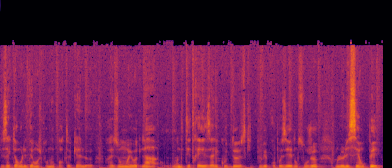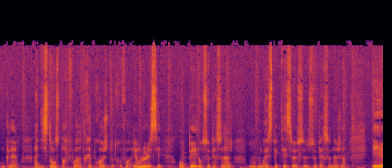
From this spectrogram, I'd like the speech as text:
les acteurs, on les dérange pour n'importe quelle raison et autres. Là, on était très à l'écoute de ce qu'il pouvait proposer dans son jeu. On le laissait en paix, en clair, à distance parfois, très proche d'autres fois, et on le laissait en paix dans ce personnage. On, respectait ce, personnage-là. Et,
